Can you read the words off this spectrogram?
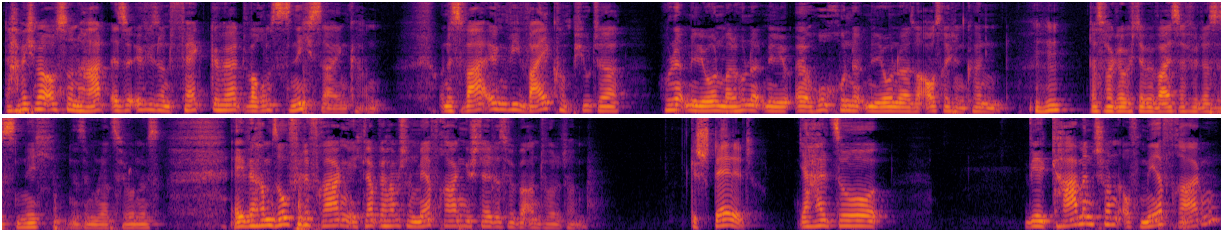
Da habe ich mal auch so ein hart, also irgendwie so ein Fact gehört, warum es nicht sein kann. Und es war irgendwie, weil Computer 100 Millionen mal 100 Millionen, äh, hoch 100 Millionen oder so ausrechnen können. Das war, glaube ich, der Beweis dafür, dass es nicht eine Simulation ist. Ey, wir haben so viele Fragen. Ich glaube, wir haben schon mehr Fragen gestellt, als wir beantwortet haben. Gestellt. Ja, halt so, wir kamen schon auf mehr Fragen,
